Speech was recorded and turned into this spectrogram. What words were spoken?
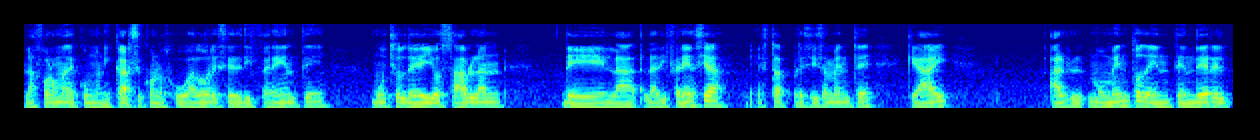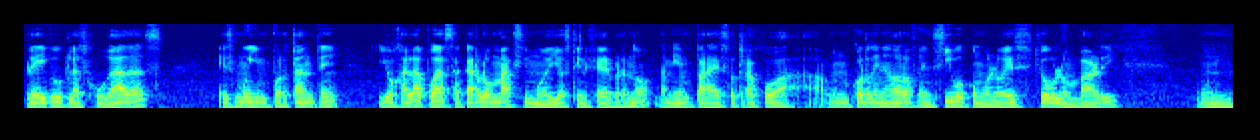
la forma de comunicarse con los jugadores es diferente. Muchos de ellos hablan de la, la diferencia, esta precisamente que hay al momento de entender el playbook, las jugadas, es muy importante y ojalá pueda sacar lo máximo de Justin Herbert, ¿no? También para eso trajo a, un coordinador ofensivo como lo es Joe Lombardi, un,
